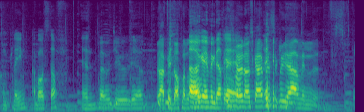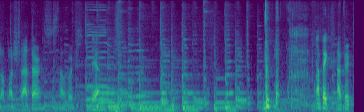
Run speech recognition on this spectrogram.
complain about stuff. And why would you? Yeah. Yeah, I picked Doffman as Oh, well. okay, picked up. He's Yeah. a very yeah. nice guy, basically. yeah, I mean, it's not much to add there. It's just how it works. Yeah. I picked. I picked.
